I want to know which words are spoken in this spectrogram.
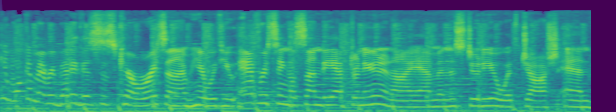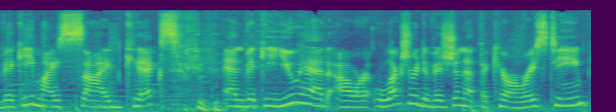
Hey, welcome everybody. This is Carol Royce, and I'm here with you every single Sunday afternoon. And I am in the studio with Josh and Vicky, my sidekicks. and Vicky, you had our luxury division at the Carol Royce team,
